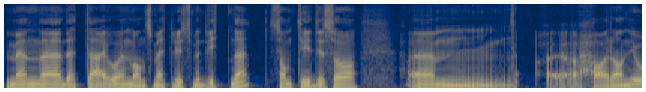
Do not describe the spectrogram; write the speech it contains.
men dette er jo en mann som er etterlyst som et vitne. Samtidig så um, har han jo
